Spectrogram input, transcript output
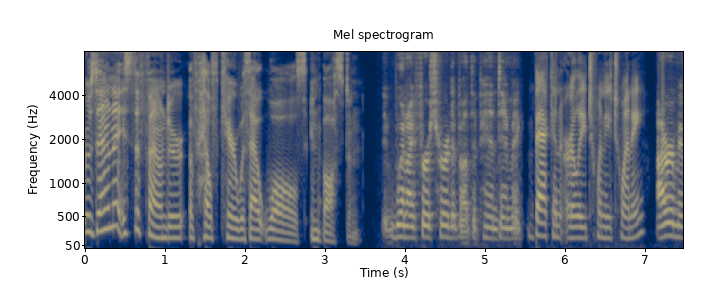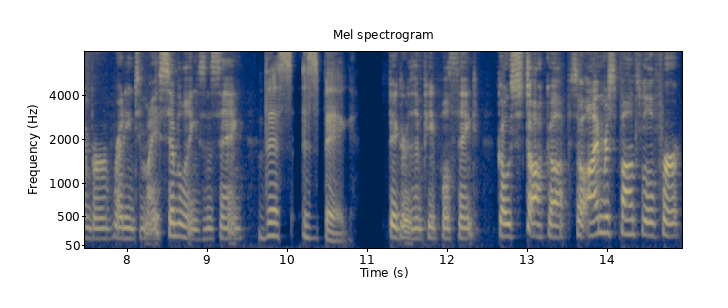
Roseanna is the founder of Healthcare Without Walls in Boston when I first heard about the pandemic back in early 2020, I remember writing to my siblings and saying, This is big. Bigger than people think. Go stock up. So I'm responsible for,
